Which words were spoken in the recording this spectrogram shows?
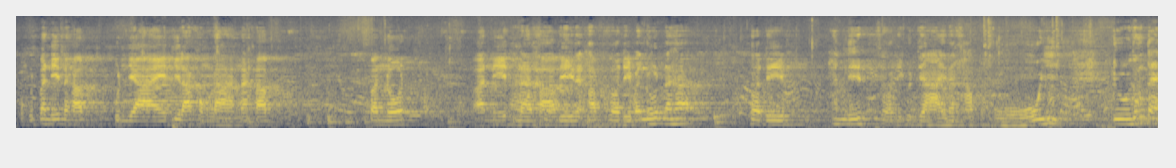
ขอบคุณป้านิดนะครับ คุณยายที่รักของหลานนะครับป้านุชป้านิดนะคสรับวัสดีนะครับ สวัสดีมนุษย์นะฮะ สวัสดีพันนิด สวัสดีคุณยายนะครับ โอ้ย ดูตั้งแต่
